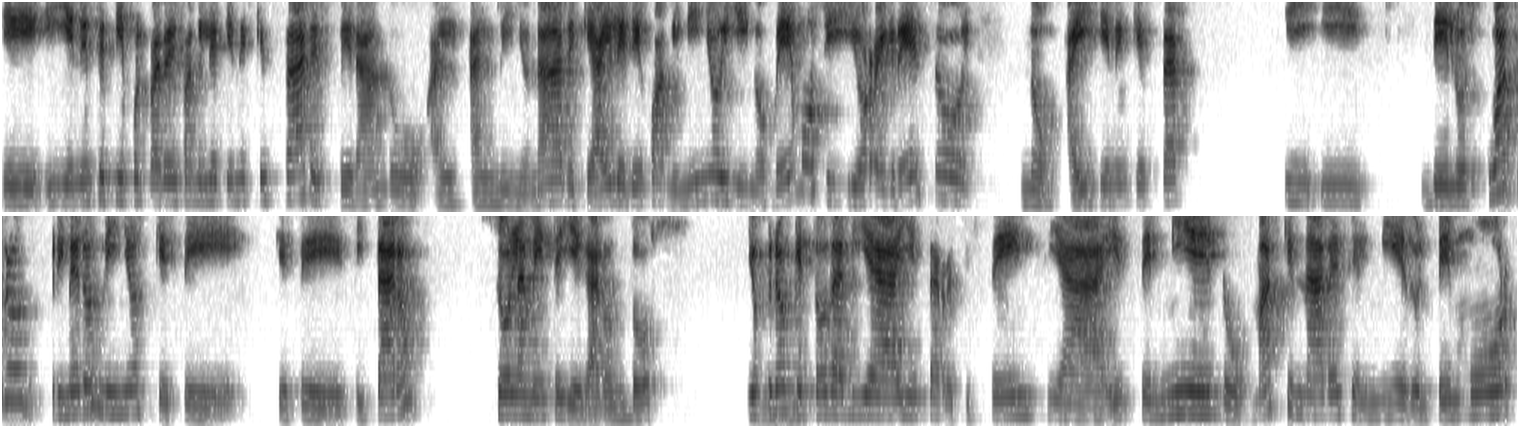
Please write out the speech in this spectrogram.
eh, y en ese tiempo el padre de familia tiene que estar esperando al, al, niño, nada de que ahí le dejo a mi niño y nos vemos y yo regreso. No, ahí tienen que estar. Y, y de los cuatro primeros niños que se, que se citaron, solamente llegaron dos. Yo creo que todavía hay esta resistencia, este miedo, más que nada es el miedo, el temor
